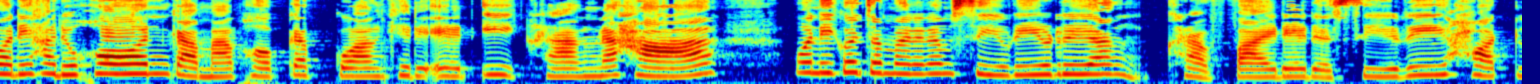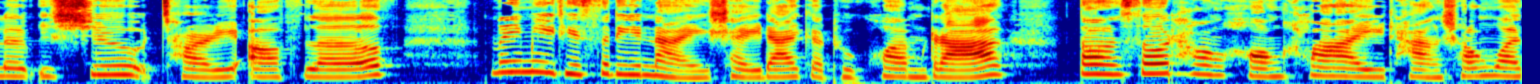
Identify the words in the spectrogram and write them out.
วัสดีค่ะทุกคนกลับมาพบกับกวาง KDS อีกครั้งนะคะ วันนี้ก็จะมาแนะนำซีรีส์เรื่อง Club Friday the Series Hot Love Issue Story of Love ไม่มีทฤษฎีไหนใช้ได้กับทุกความรัก ตอนโซ่ทองคล้องใครทางช่องวัน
